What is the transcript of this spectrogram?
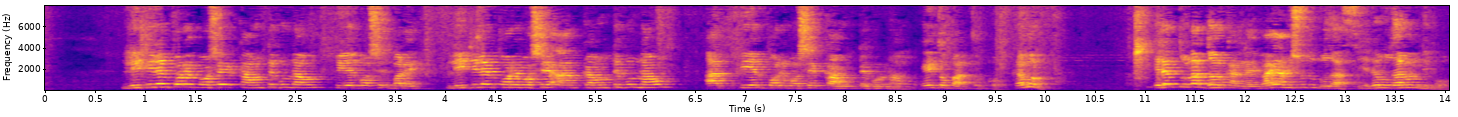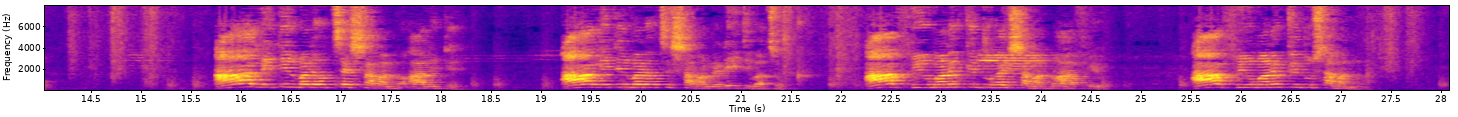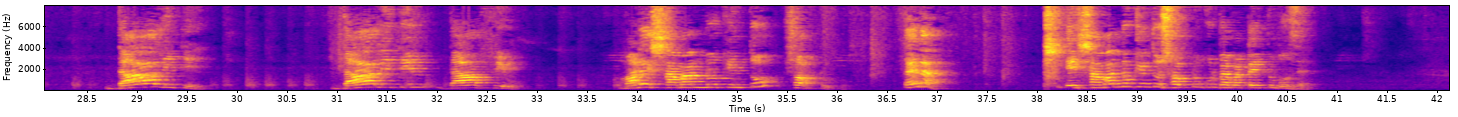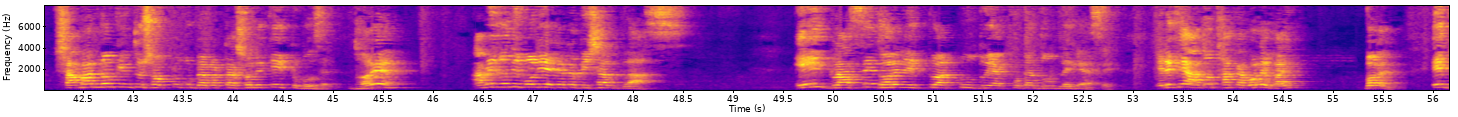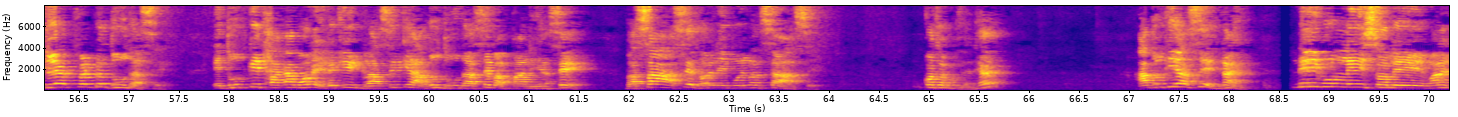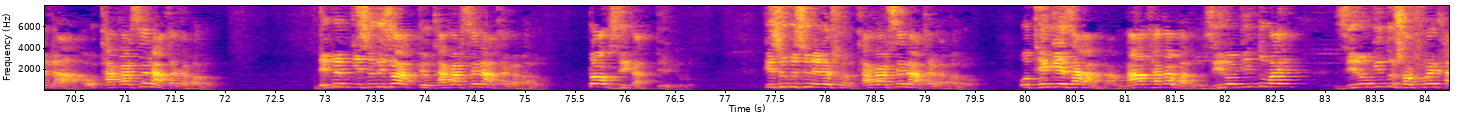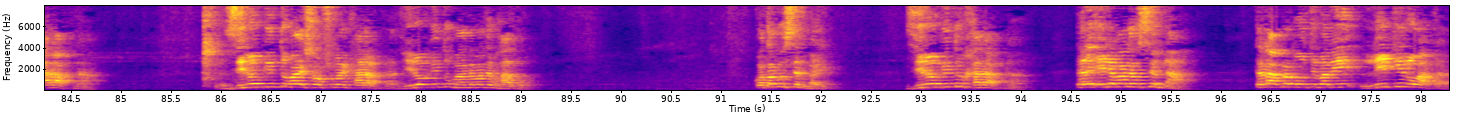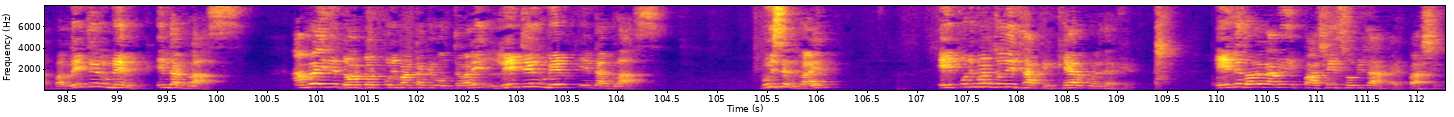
লিটিলের পরে বসে কাউন্টেবল নাউন পি এর বসে মানে লিটিলের পরে বসে আনকাউন্টেবল নাউন আর পি এর পরে বসে কাউন্টেবল নাউন এই তো পার্থক্য। কেমন? এটা তোলার দরকার নাই ভাই, আমি শুধু বোঝাচ্ছি। এটা উদাহরণ দিব। আ লিটিল মানে হচ্ছে সামান্য আ লিটিল আ লিটিল মানে হচ্ছে সামান্য, এটা ইতিবাচক। আ ফিউ মানেও কিন্তু ভাই সামান্য, আ ফিউ। আ ফিউ মানেও কিন্তু সামান্য। The little. The little, the few. মানে সামান্য কিন্তু সবটুকু। তাই না? এই সামান্য কিন্তু সবটুকুর ব্যাপারটা একটু বোঝেন। সামান্য কিন্তু সবটুকুর ব্যাপারটা আসলে কি একটু বোঝেন? ধরেন, আমি যদি বলি এটা একটা বিশাল গ্লাস। এই গ্লাসে ধরেন একটু আটটু দুই, এক ফোঁটা দুধ লেগে আছে। এটা কি আদৌ থাকা বলে ভাই? বলেন, এই দুই, এক ফোঁটা দুধ আছে। এই দুধ কি থাকা বলে? এটা কি গ্লাসে কি আদৌ দুধ আছে বা পানি আছে? বা চা আছে? ধরেন এই পরিমাণ চা আছে। কথা বুঝলেন হ্যাঁ? আদৌ কি আছে? নাই। নেই বললেই চলে মানে না, ও থাকারছে না থাকা ভালো। দেখবেন কিছু কিছু আত্মীয় থাকারছে না থাকা ভালো। টক্সিক আত্মীয় এগুলো। কিছু কিছু রিলেশন থাকারছে না থাকা ভালো। ও থেকে যান না না থাকা ভালো। জিরো কিন্তু ভাই জিরো কিন্তু সবসময় খারাপ না। জিরো কিন্তু ভাই সবসময় খারাপ না। জিরো কিন্তু মাঝে মাঝে ভালো। কথা বুঝছেন ভাই? জিরো কিন্তু খারাপ না। তাহলে এটা মানে হচ্ছে না। তাহলে আমরা বলতে পারি লিটিল ওয়াটার বা little milk in the glass আমরা এই যে ডট ডট পরিমাণটাকে বলতে পারি little milk in the glass বুঝছেন ভাই? এই পরিমাণ যদি থাকে, খেয়াল করে দেখেন। এই যে ধরেন আমি পাশে ছবিটা আঁকাই, পাশে।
